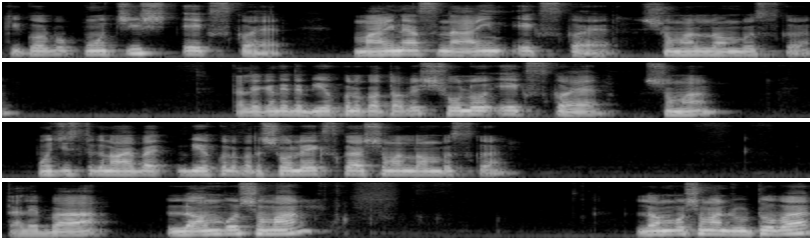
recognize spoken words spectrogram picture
কী করব? পঁচিশ x square. Minus nine x square সমান লম্ব স্কোয়ার। তাহলে এখানে এটা বিয়োগ করলে কত হবে? ষোলো এক্স স্কোয়ার সমান পঁচিশ থেকে নয় বিয়োগ করলে কত? ষোলো এক্স স্কোয়ার সমান লম্ব স্কোয়ার। তাহলে বা লম্ব সমান লম্ব সমান রুট ওভার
